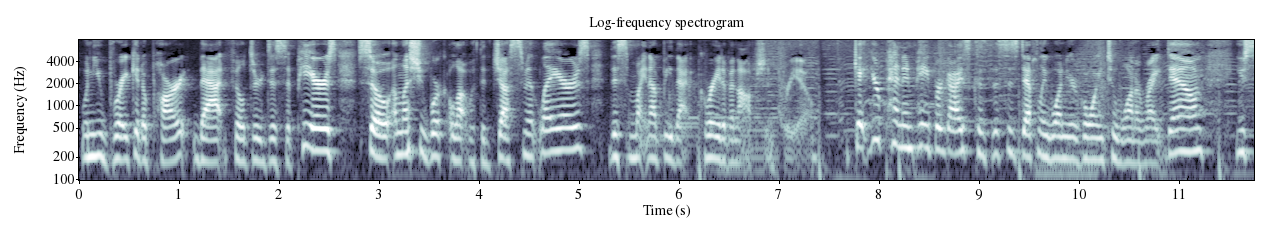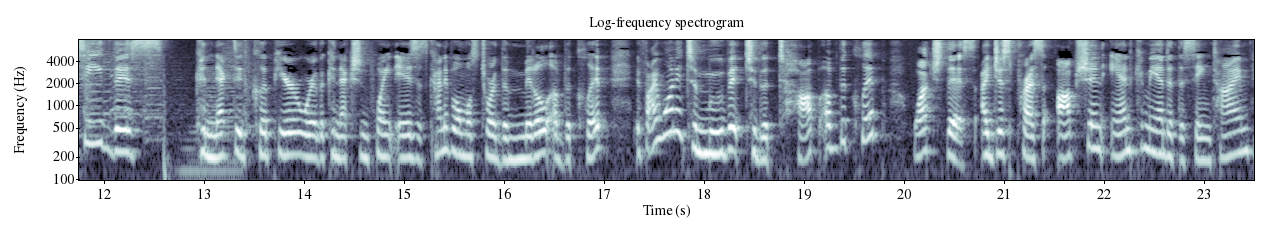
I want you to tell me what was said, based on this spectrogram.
when you break it apart, that filter disappears. So unless you work a lot with adjustment layers, this might not be that great of an option for you. Get your pen and paper, guys, because this is definitely one you're going to want to write down. You see this connected clip here where the connection point is. It's kind of almost toward the middle of the clip. If I wanted to move it to the top of the clip, watch this. I just press Option and Command at the same time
